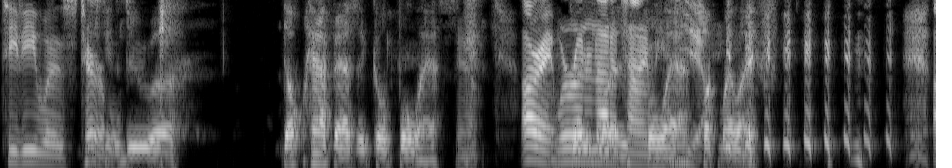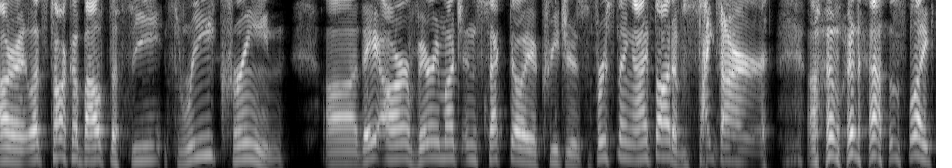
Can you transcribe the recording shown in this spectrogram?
TV was terrible. do. Uh, don't half-ass it. Go full ass. Yeah. All right, we're running out of time. Full ass. Yeah. Fuck my life. All right, let's talk about the three Thri-kreen. Uh, they are very much insectoid creatures. First thing I thought of Scyther. Uh, when I was like,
